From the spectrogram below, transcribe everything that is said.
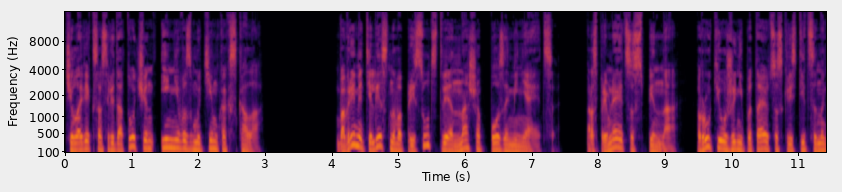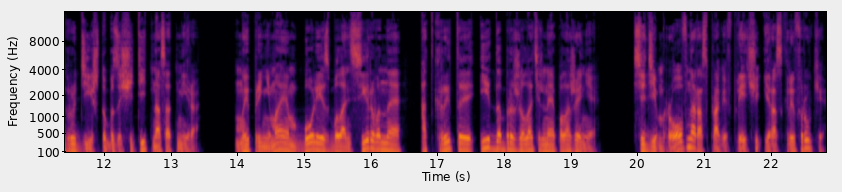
Человек сосредоточен и невозмутим, как скала. Во время телесного присутствия наша поза меняется. Распрямляется спина, руки уже не пытаются скреститься на груди, чтобы защитить нас от мира. Мы принимаем более сбалансированное, открытое и доброжелательное положение. Сидим ровно, расправив плечи и раскрыв руки.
